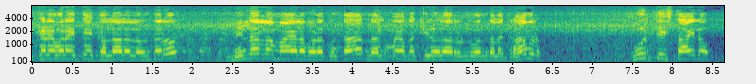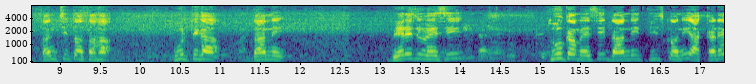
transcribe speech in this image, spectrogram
ఇక్కడ ఎవరైతే కల్లాలలో ఉంటారో మిల్లర్ల మాయల పడకుండా నలభై ఒక కిలోల రెండు వందల గ్రాములు పూర్తి స్థాయిలో సంచితో సహా పూర్తిగా దాన్ని బేరీజు వేసి తూకం వేసి దాన్ని తీసుకొని అక్కడే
